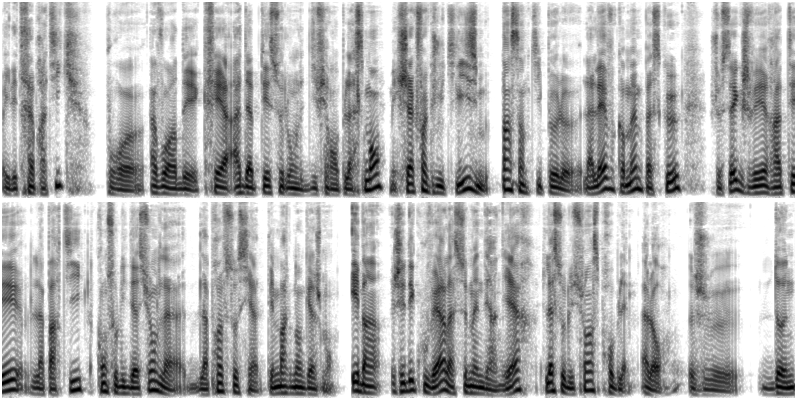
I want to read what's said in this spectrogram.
bah, est très pratique pour euh, avoir des créas adaptés selon les différents placements. Mais chaque fois que j'utilise, je me pince un petit peu la lèvre quand même parce que je sais que je vais rater la partie consolidation de la, preuve sociale, des marques d'engagement. Eh ben, j'ai découvert la semaine dernière la solution à ce problème. Alors, je donne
